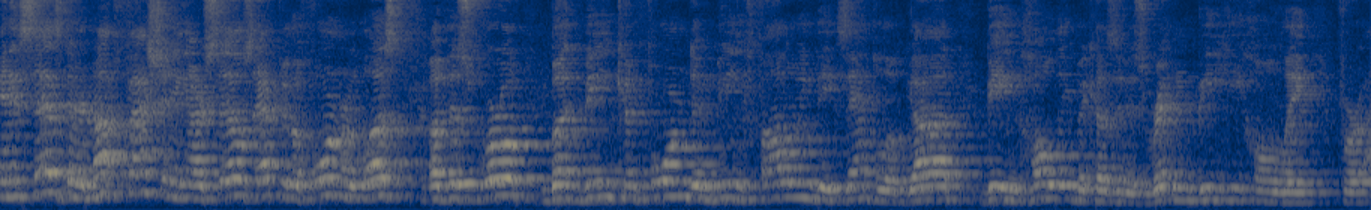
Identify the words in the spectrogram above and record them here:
And it says there, not fashioning ourselves after the former lust of this world, but being conformed and being following the example of God, being holy, because it is written, Be ye holy, for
